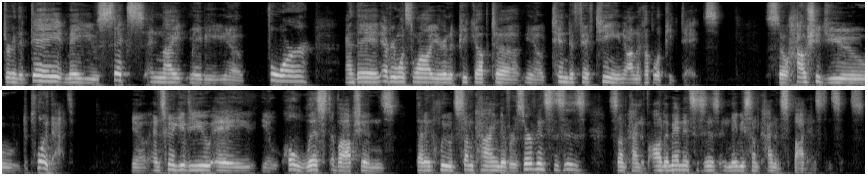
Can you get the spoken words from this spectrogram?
during the day it may use six, and night maybe you know four, and then every once in a while you're going to peak up to you know 10 to 15 on a couple of peak days. So how should you deploy that? You know, and it's going to give you a you know whole list of options that includes some kind of reserved instances, some kind of on-demand instances, and maybe some kind of spot instances.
